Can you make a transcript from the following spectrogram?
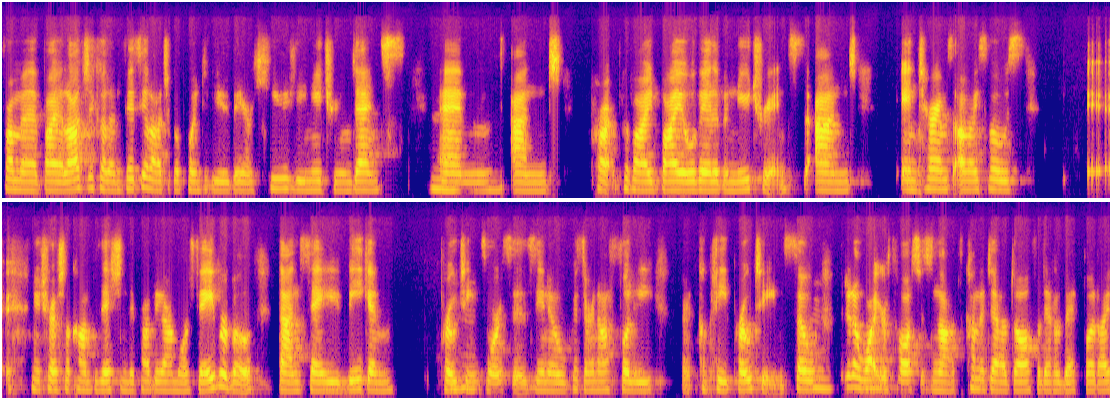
from a biological and physiological point of view they are hugely nutrient dense mm. um, and pro- provide bioavailable nutrients. And in terms of, I suppose, uh, nutritional composition, they probably are more favorable than, say, vegan protein mm-hmm. sources, you know, because they're not fully uh, complete proteins. So mm-hmm. I don't know what your thoughts is not kind of delved off a little bit, but I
